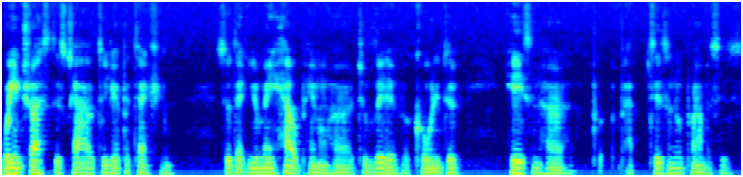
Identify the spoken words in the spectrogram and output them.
We entrust this child to your protection so that you may help him or her to live according to his and her baptismal promises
